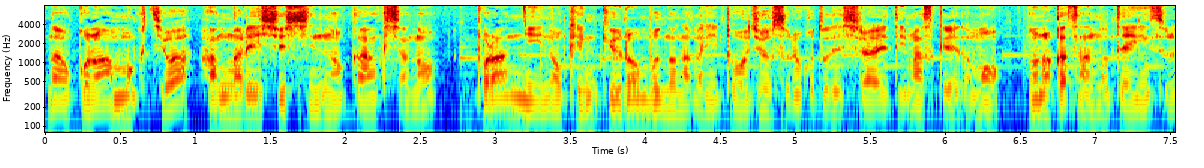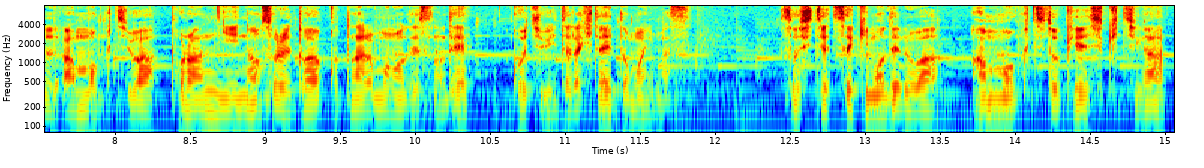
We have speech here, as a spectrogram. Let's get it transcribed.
なおこの暗黙値はハンガリー出身の科学者のポランニーの研究論文の中に登場することで知られていますけれども野中さんの定義する暗黙値はポランニーのそれとは異なるものですのでご注意いただきたいと思います。そして積モデルは暗黙値と形式値が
